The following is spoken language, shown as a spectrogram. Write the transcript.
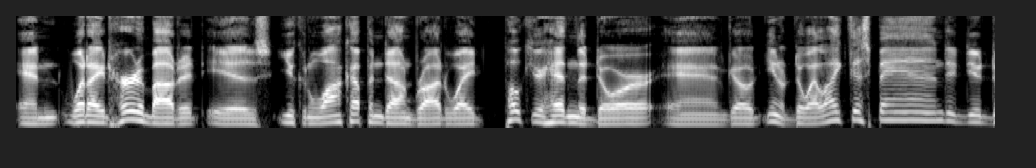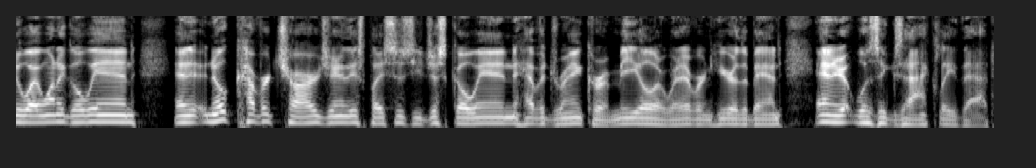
And what I'd heard about it is you can walk up and down Broadway, poke your head in the door, and go, you know, do I like this band? Do, do I want to go in? And no cover charge any of these places. You just go in, have a drink or a meal or whatever, and hear the band. And it was exactly that.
